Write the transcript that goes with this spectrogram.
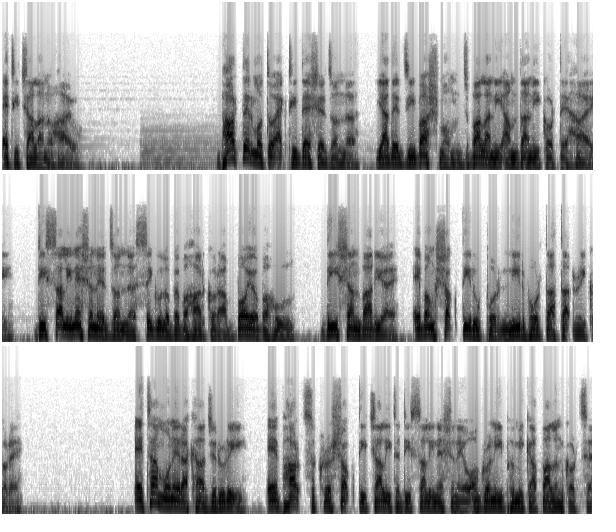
এটি চালানো হয়। ভারতের মতো একটি দেশের জন্য ইয়াদের জীবাশ্মম জ্বালানি আমদানি করতে হয়। ডিসালিনেশনের জন্য সেগুলো ব্যবহার করা ব্যয়বহুল, দিশান বাড়িয়ে এবং শক্তির উপর নির্ভরতা তৈরি করে। এটা মনে রাখা জরুরি এ ভারত চক্র শক্তি চালিত ডিসালিনেশনেও অগ্রণী ভূমিকা পালন করছে,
